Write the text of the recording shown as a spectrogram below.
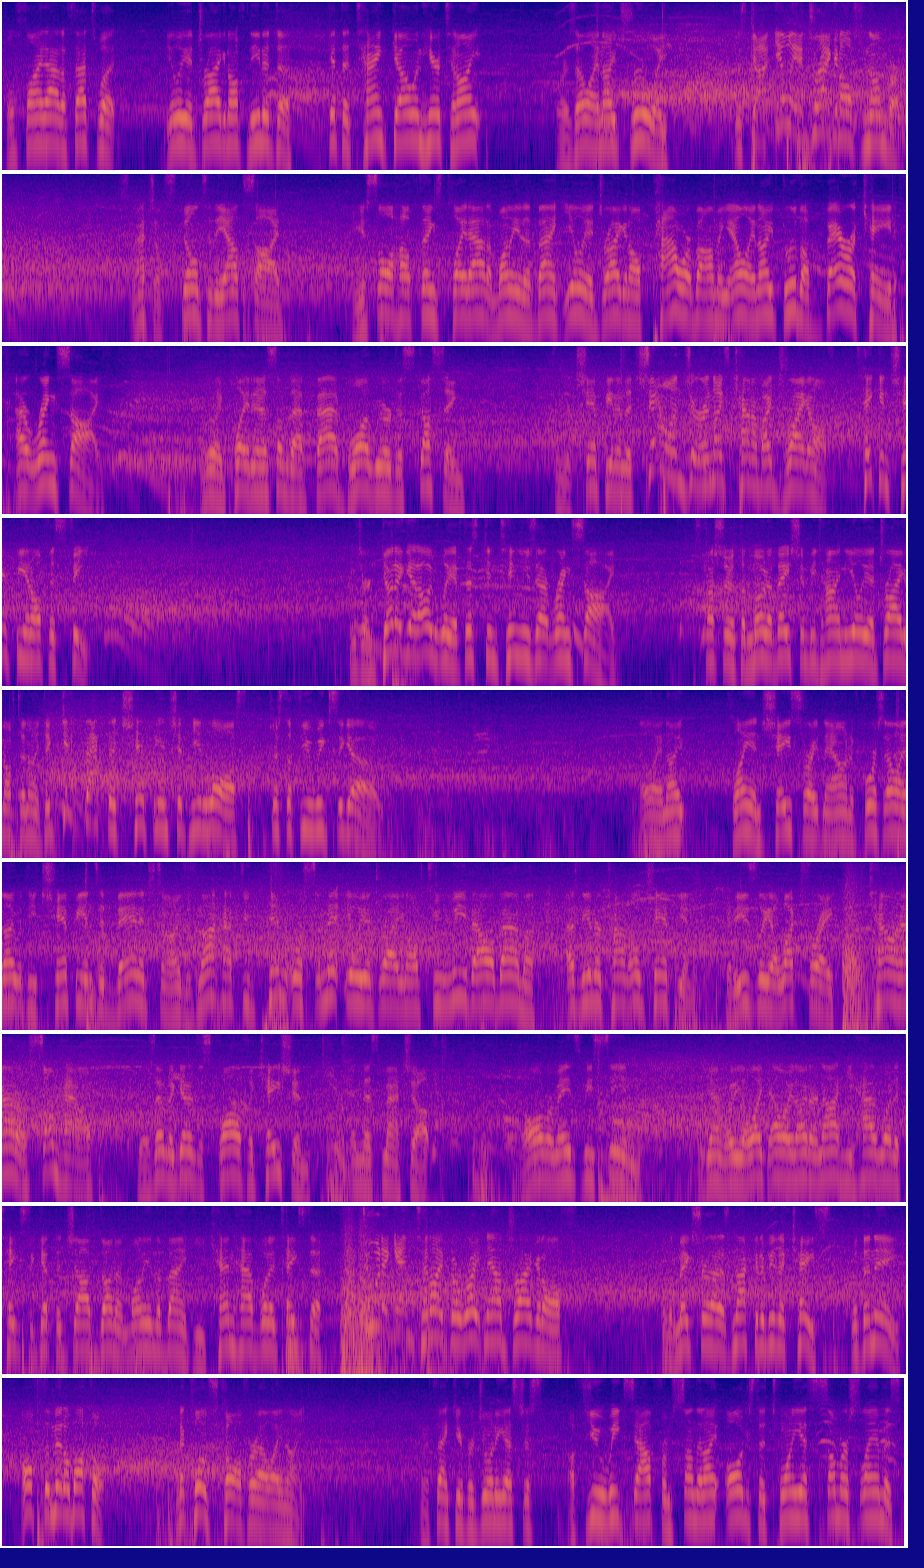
We'll find out if that's what Ilja Dragunov needed to get the tank going here tonight. Or is LA Knight truly just got Ilja Dragunov's number? This matchup spilled to the outside. And you saw how things played out at Money in the Bank. Ilja Dragunov powerbombing LA Knight through the barricade at ringside. Really played into some of that bad blood we were discussing. From the champion and the challenger. A nice counter by Dragunov, taking champion off his feet. These are gonna get ugly if this continues at ringside. Especially with the motivation behind Ilja Dragunov tonight to get back the championship he lost just a few weeks ago. LA Knight playing chase right now, and of course LA Knight with the champion's advantage tonight does not have to pin or submit Ilja Dragunov to leave Alabama as the Intercontinental Champion. Could easily elect for a count out or somehow he was able to get a disqualification in this matchup. It all remains to be seen. Again, whether you like LA Knight or not, he had what it takes to get the job done at Money in the Bank. He can have what it takes to do it again tonight, but right now Dragunov well, to make sure that is not going to be the case with the knee off the middle buckle. And a close call for LA Knight. thank you for joining us just a few weeks out from Sunday night, August the 20th. SummerSlam is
